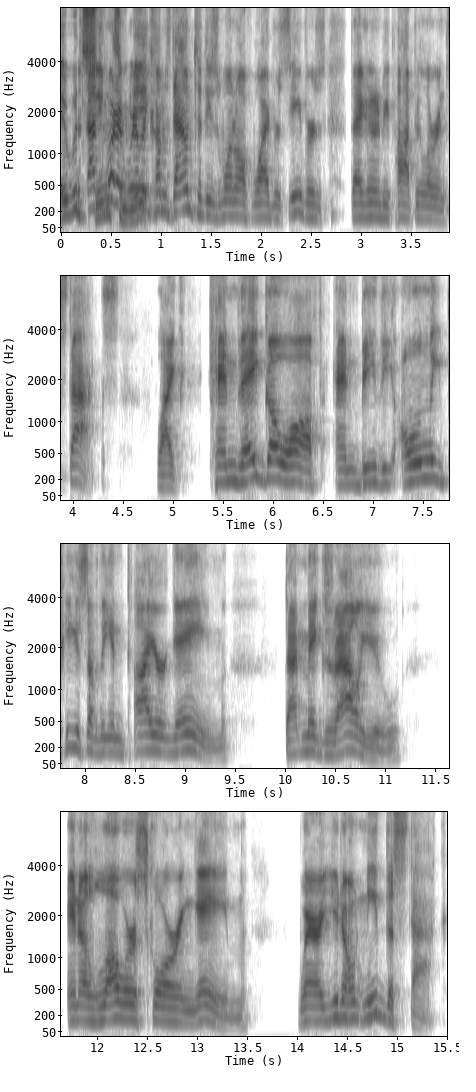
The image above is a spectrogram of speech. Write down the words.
It would that's seem what it me- really comes down to these one-off wide receivers that are going to be popular in stacks. Like can they go off and be the only piece of the entire game that makes value? in a lower scoring game where you don't need the stack.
